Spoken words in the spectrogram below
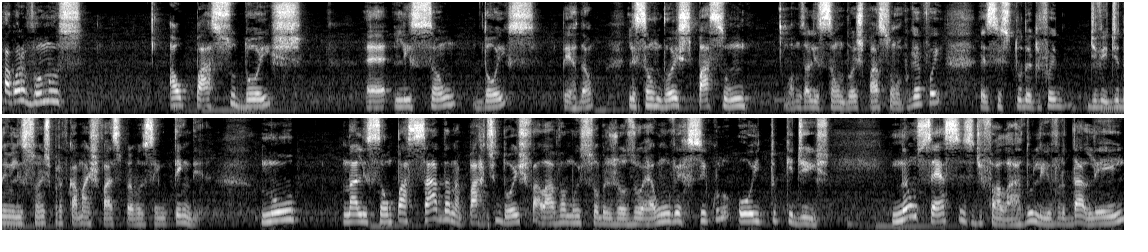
Agora vamos ao passo 2 é, lição 2, perdão, lição 2, passo 1. Um. Vamos à lição 2, passo 1, um, porque foi esse estudo aqui foi dividido em lições para ficar mais fácil para você entender. No na lição passada, na parte 2, falávamos sobre Josué 1, versículo 8, que diz: Não cesses de falar do livro da lei,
